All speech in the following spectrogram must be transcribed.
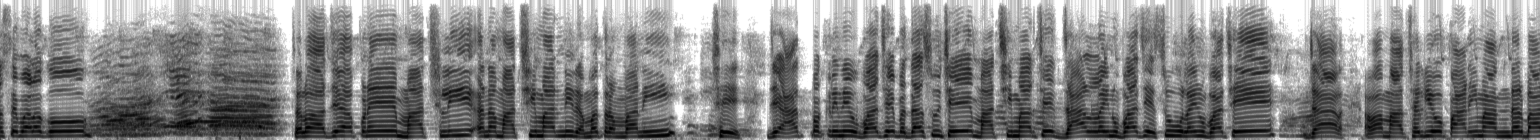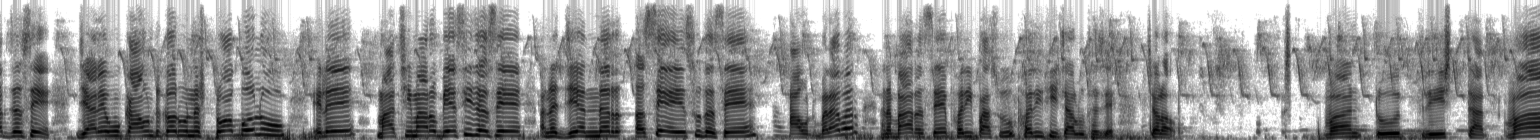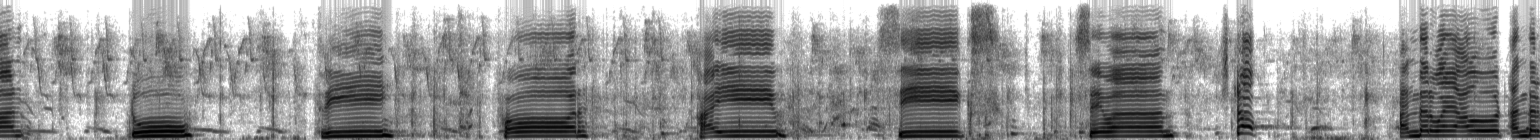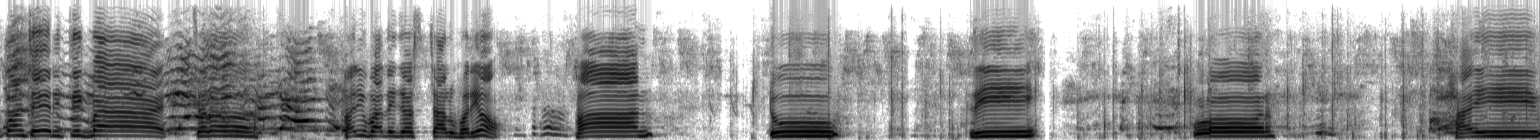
નમસ્તે બાળકો. ચલો આજે આપણે માછલી અને માછીમારની રમત રમવાની છે. જે હાથ પકડીને ઊભા છે, બધા શું છે? માછીમાર છે જાળ લઈને ઊભા છે. શું લઈને ઊભા છે? જાળ આવા માછલીઓ પાણીમાં અંદર બહાર જશે. જ્યારે હું કાઉન્ટ કરું અને સ્ટોપ બોલું, એટલે માછીમારો બેસી જશે અને જે અંદર હશે એ શું થશે? આઉટ બરાબર? અને બહાર હશે, ફરી પાછું ફરીથી ચાલુ થશે. ચલો. one two three start one two three four five six seven stop અંદર હોય આઉટ અંદર કોણ છે રિતિકભાઈ ચલો ફરી ઉભા થઈ જશ ચાલુ ફરી હો one two three four five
